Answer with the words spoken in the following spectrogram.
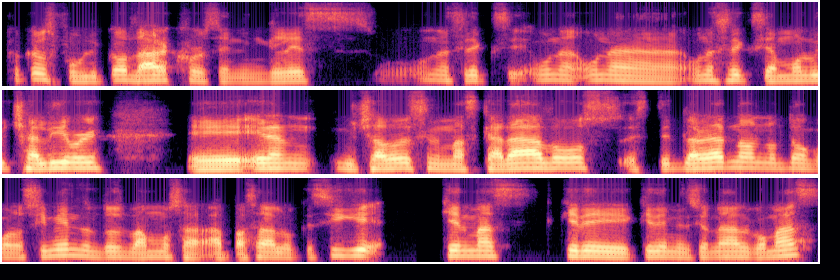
creo que los publicó Dark Horse en inglés, una serie una, una, una serie que se llamó Lucha Libre, eh, eran luchadores enmascarados, este, la verdad no, no tengo conocimiento, entonces vamos a, a, pasar a lo que sigue. ¿Quién más quiere, quiere mencionar algo más?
